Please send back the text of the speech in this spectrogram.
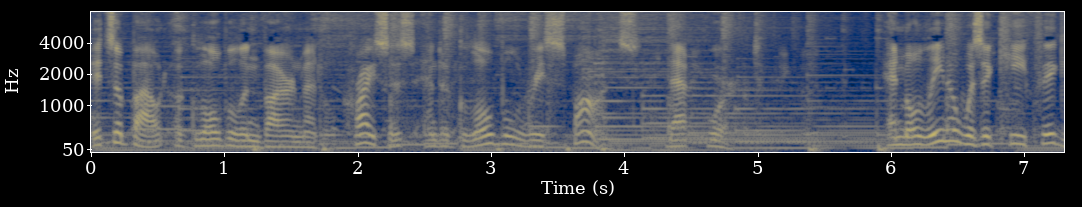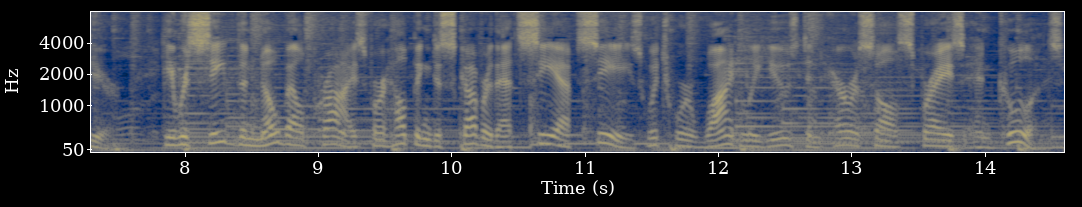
It's about a global environmental crisis and a global response that worked. And Molina was a key figure. He received the Nobel Prize for helping discover that CFCs, which were widely used in aerosol sprays and coolants,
